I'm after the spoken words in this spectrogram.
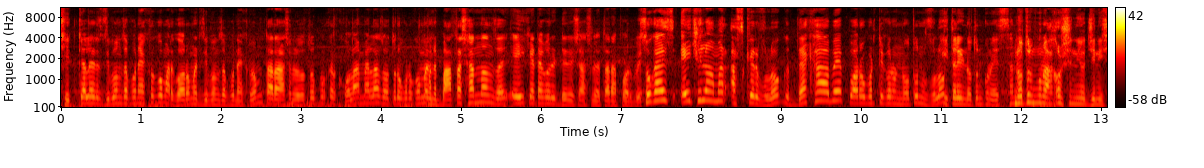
শীতকালের জীবনযাপন একরকম আর গরমের জীবনযাপন একরকম। তারা আসলে যত প্রকার খোলামেলা, যত রকমের মানে বাতাস আন্দান যায়, এই ক্যাটাগরির ড্রেস আসলে তারা পরবে। সো গাইস এই ছিল আমার আজকের ভ্লগ দেখা হবে পরবর্তী কোনো নতুন ভ্লগ ইতালির নতুন কোনো স্থান, নতুন কোনো আকর্ষণীয় জিনিস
